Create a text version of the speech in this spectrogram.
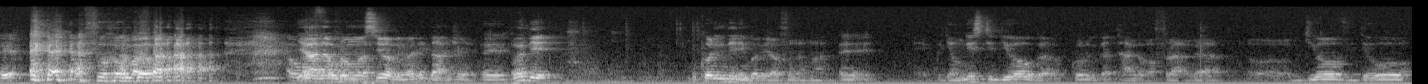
Umufungo ya na umufungo. promosiyo biba ari danger Eh. ubundi gukora indirimbo biravuna mwana Eh, Eh, kujya muri studio ugakora ugatanga amafaranga audio video.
